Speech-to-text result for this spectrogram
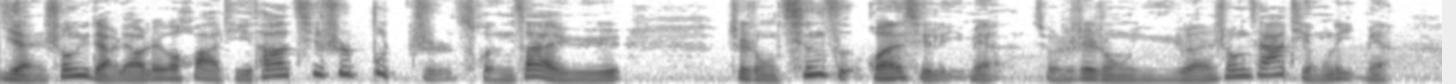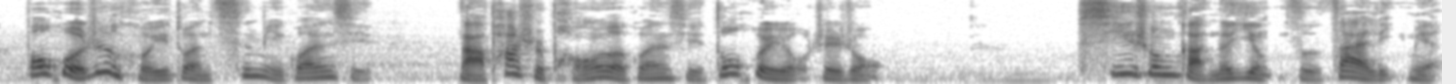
衍生一点聊这个话题，它其实不只存在于这种亲子关系里面，就是这种原生家庭里面，包括任何一段亲密关系，哪怕是朋友的关系，都会有这种牺牲感的影子在里面。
